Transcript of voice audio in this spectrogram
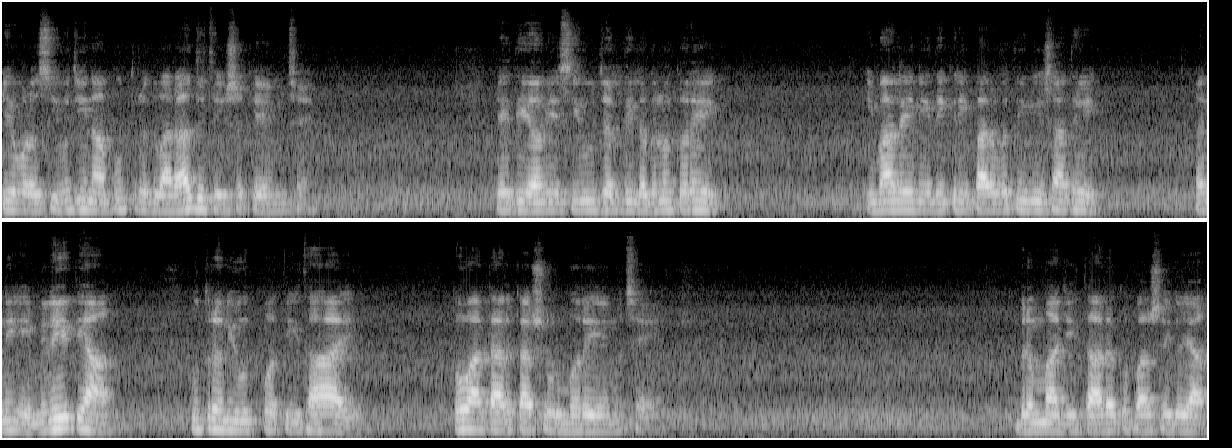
કેવળ શિવજીના પુત્ર દ્વારા જ થઈ શકે એમ છે. તેથી હવે શિવ જલ્દી લગ્ન કરે. હિમાલયની દીકરી પાર્વતીની સાથે અને એમને ત્યાં પુત્રની ઉત્પત્તિ થાય તો આ તારકાસુર મરે એમ છે. બ્રહ્માજી તારક પાસે ગયા.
